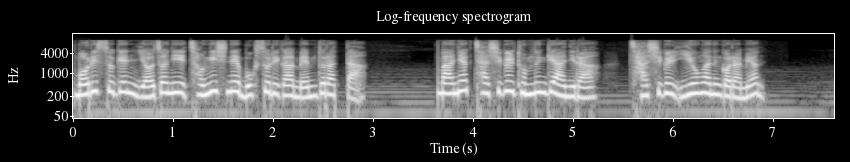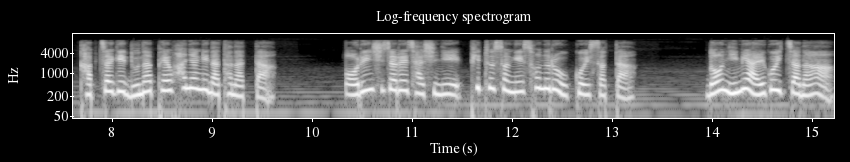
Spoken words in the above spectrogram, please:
머릿속엔 여전히 정희신의 목소리가 맴돌았다. 만약 자식을 돕는 게 아니라 자식을 이용하는 거라면 갑자기 눈앞에 환영이 나타났다. 어린 시절의 자신이 피투성이 손으로 웃고 있었다. 넌 이미 알고 있잖아.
